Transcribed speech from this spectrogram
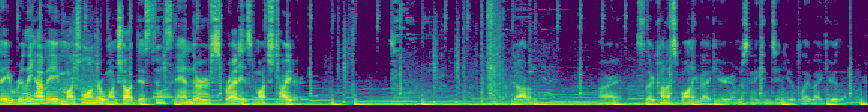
They really have a much longer one-shot distance and their spread is much tighter. Got him. Alright, so they're kind of spawning back here. I'm just going to continue to play back here then.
